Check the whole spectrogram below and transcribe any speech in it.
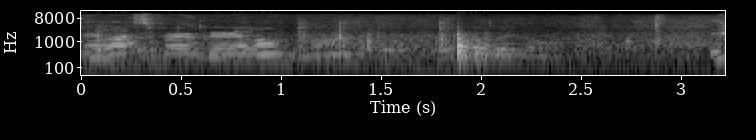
They last for a very long time. Probably not. Okay.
